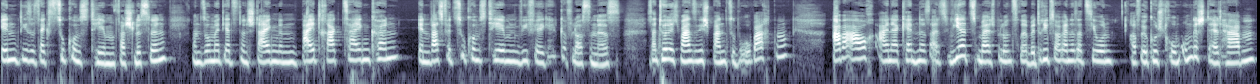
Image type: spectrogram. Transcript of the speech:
in diese sechs Zukunftsthemen verschlüsseln und somit jetzt einen steigenden Beitrag zeigen können, in was für Zukunftsthemen wie viel Geld geflossen ist. Das ist natürlich wahnsinnig spannend zu beobachten, aber auch eine Erkenntnis, als wir zum Beispiel unsere Betriebsorganisation auf Ökostrom umgestellt haben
